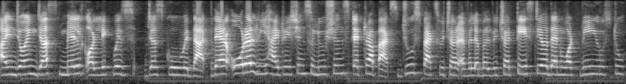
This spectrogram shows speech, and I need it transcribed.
are enjoying just milk or liquids, just go with that. There are oral rehydration solutions, Tetra packs, juice packs which are available, which are tastier than what we used to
